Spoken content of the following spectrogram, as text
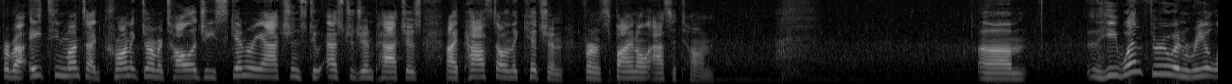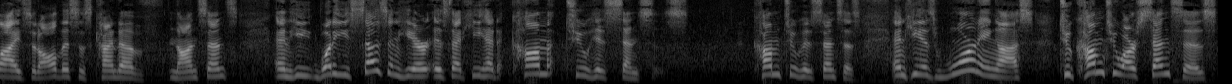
For about 18 months, I had chronic dermatitis, skin reactions to estrogen patches, and I passed out in the kitchen from spironolactone. Um, he went through and realized that all this is kind of nonsense. And he, what he says in here is that he had come to his senses come to his senses. And he is warning us to come to our senses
